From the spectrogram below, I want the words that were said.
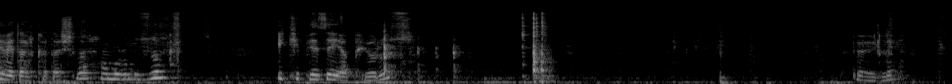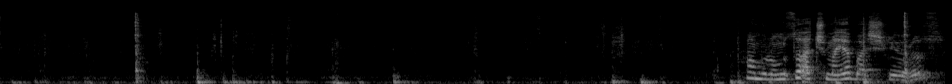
Evet arkadaşlar hamurumuzu iki peze yapıyoruz. Böyle. Hamurumuzu açmaya başlıyoruz.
